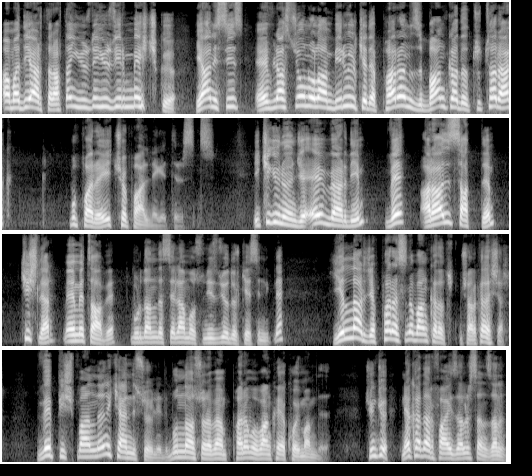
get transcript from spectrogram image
ama diğer taraftan %125 çıkıyor. Yani siz enflasyon olan bir ülkede paranızı bankada tutarak bu parayı çöp haline getirirsiniz. İki gün önce ev verdiğim ve arazi sattığım kişiler Mehmet abi buradan da selam olsun izliyordur kesinlikle. Yıllarca parasını bankada tutmuş arkadaşlar. Ve pişmanlığını kendi söyledi. Bundan sonra ben paramı bankaya koymam dedi. Çünkü ne kadar faiz alırsanız alın.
